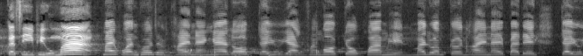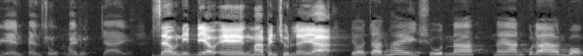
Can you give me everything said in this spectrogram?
กับกระสีผิวมาก ไม่ควรพูดถึงใครในแง่ลบ จะอยู่อย่างสงบจบความเห็น ไม่ร่วมเกินใครในประเด็น จะอยู่เย็นเป็นสุขไม่ทุกข์ใจ แซวนิดเดียวเองมาเป็นชุดเลยอะ เดี๋ยวจัดให้อีกชุดนะ ในอันกุรอานบอก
